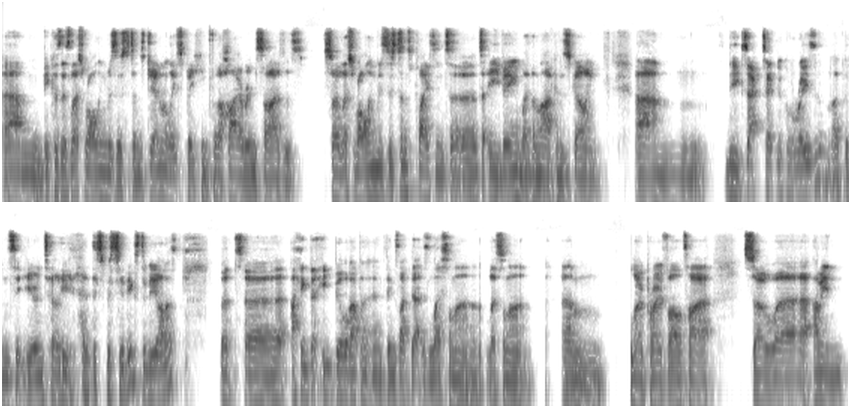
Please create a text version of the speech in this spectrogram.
Um, because there's less rolling resistance, generally speaking, for the higher rim sizes. So less rolling resistance plays into to EV and where the market is going. Um, the exact technical reason, I couldn't sit here and tell you the specifics, to be honest. But uh, I think the heat buildup and, and, things like that is less on a less on a um, low profile tire. So uh, I mean,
